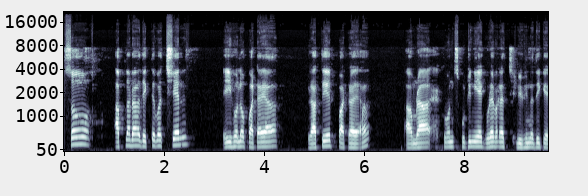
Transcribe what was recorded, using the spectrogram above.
সো আপনারা দেখতে পাচ্ছেন, এই হলো পাটায়া, রাতের পাটায়া। আমরা এখন স্কুটি নিয়ে ঘুরে বেড়াচ্ছি বিভিন্ন দিকে।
